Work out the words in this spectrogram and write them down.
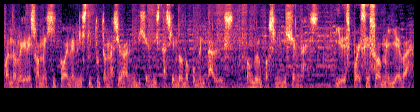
cuando regreso a México en el Instituto Nacional Indigenista haciendo documentales con grupos indígenas y después eso me lleva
